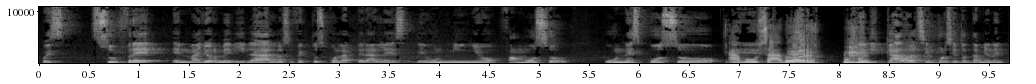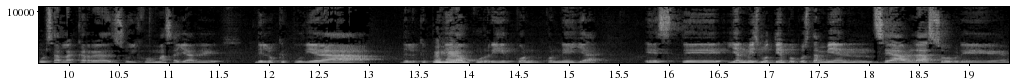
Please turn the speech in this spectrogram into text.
pues sufre en mayor medida los efectos colaterales de un niño famoso, un esposo... Eh, Abusador dedicado al 100% también a impulsar la carrera de su hijo, más allá de, lo que pudiera, de lo que pudiera ocurrir con, con, ella. Este, y al mismo tiempo, pues también se habla sobre,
